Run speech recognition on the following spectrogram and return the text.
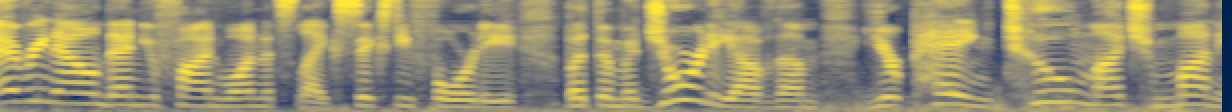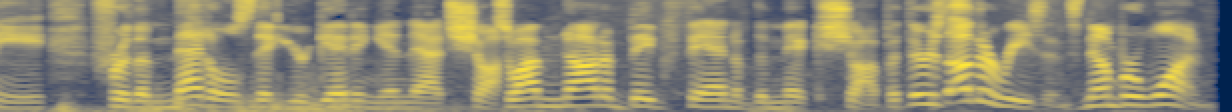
Every now and then you find one that's like 60 40, but the majority of them, you're paying too much money for the metals that you're getting in that shot. So I'm not a big fan of the mixed shot, but there's other reasons. Number one,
